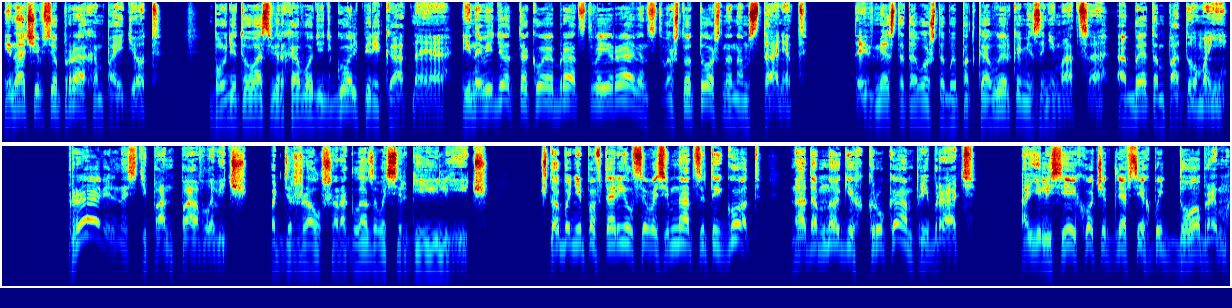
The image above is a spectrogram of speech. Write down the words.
Иначе все прахом пойдет. Будет у вас верховодить голь перекатная, и наведет такое братство и равенство, что тошно нам станет. Ты вместо того, чтобы подковырками заниматься, об этом подумай». «Правильно, Степан Павлович поддержал Шароглазова Сергей Ильич. «Чтобы не повторился восемнадцатый год, надо многих к рукам прибрать. А Елисей хочет для всех быть добрым,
